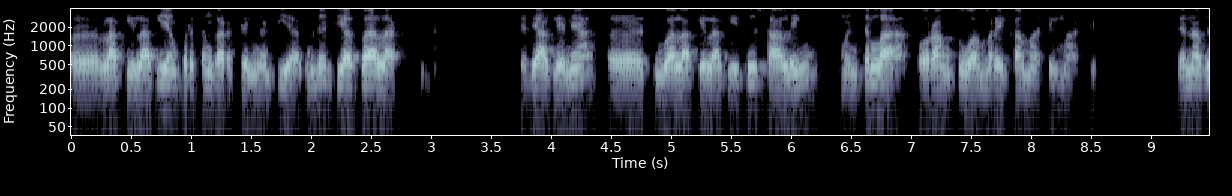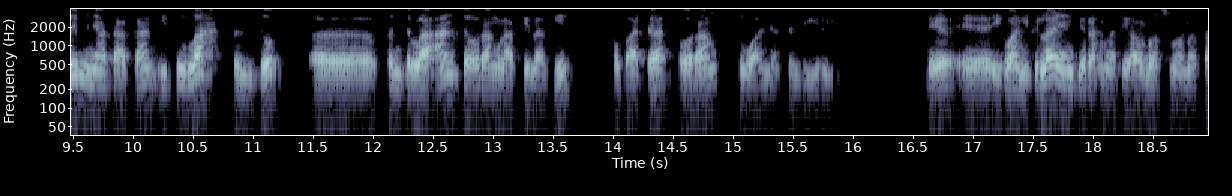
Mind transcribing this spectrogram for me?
Eh, laki-laki yang bertengkar dengan dia, kemudian dia balas. Jadi akhirnya dua laki-laki itu saling mencela orang tua mereka masing-masing. Dan Nabi menyatakan itulah bentuk e, pencelaan seorang laki-laki kepada orang tuanya sendiri. Dia, e, Ikhwan Fila yang dirahmati Allah SWT.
